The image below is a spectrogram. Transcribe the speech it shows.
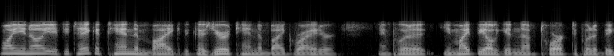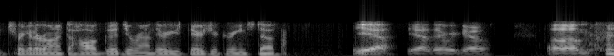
Well, you know, if you take a tandem bike because you're a tandem bike rider and put it, you might be able to get enough torque to put a big trailer on it to haul goods around. There, there's your green stuff. Yeah, yeah, there we go. Um,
